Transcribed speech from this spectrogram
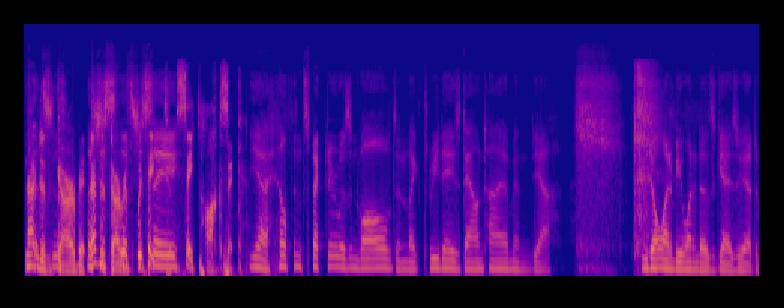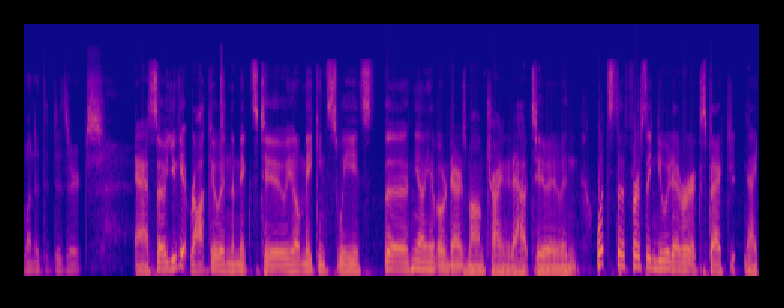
Not just just- garbage. Not just garbage. We say, say- say toxic. Yeah, health inspector was involved and like three days downtime, and yeah, you don't want to be one of those guys who had one of the desserts. Yeah, so you get Raku in the mix too, you know, making sweets. The you know, you have Onodera's mom trying it out too. And what's the first thing you would ever expect? Like,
